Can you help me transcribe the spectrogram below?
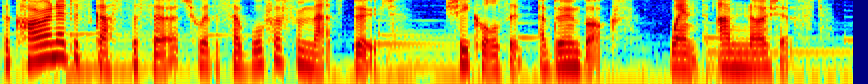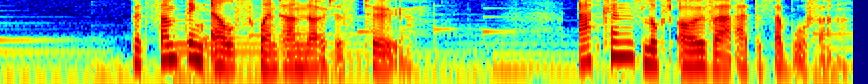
the coroner discussed the search where the subwoofer from Matt's boot, she calls it a boombox, went unnoticed. But something else went unnoticed too. Atkins looked over at the subwoofer.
